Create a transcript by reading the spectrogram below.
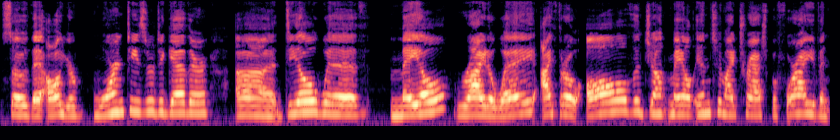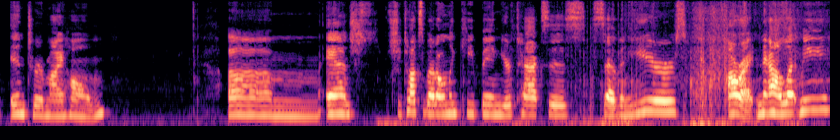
so that all your warranties are together. Uh, deal with mail right away. I throw all the junk mail into my trash before I even enter my home. Um, and she talks about only keeping your taxes seven years. All right, now let me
